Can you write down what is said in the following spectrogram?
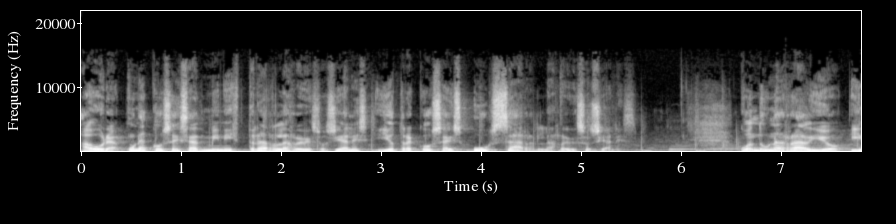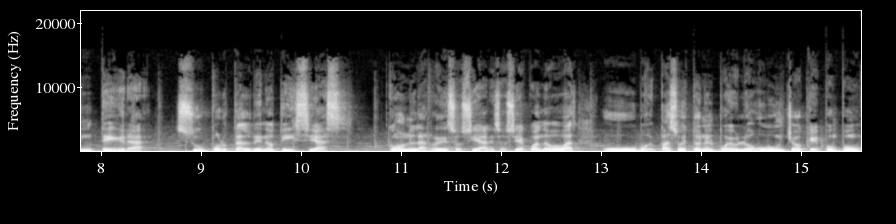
Ahora, una cosa es administrar las redes sociales y otra cosa es usar las redes sociales. Cuando una radio integra su portal de noticias con las redes sociales. O sea, cuando vos vas, uh, pasó esto en el pueblo, hubo un choque, pum, pum,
